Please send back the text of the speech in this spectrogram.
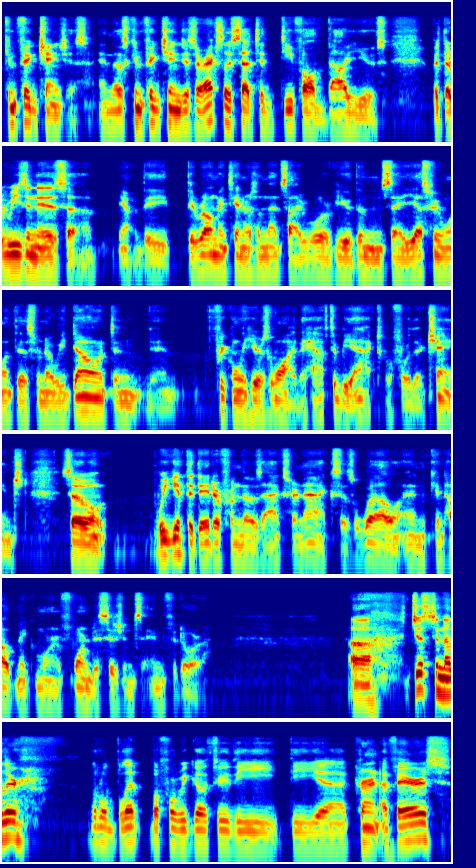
config changes. And those config changes are actually set to default values. But the reason is, uh, you know, the, the RHEL maintainers on that side will review them and say, yes, we want this or no, we don't. And, and frequently here's why. They have to be ACKed before they're changed. So we get the data from those ACKs or NACKs as well and can help make more informed decisions in Fedora. Uh, just another little blip before we go through the the uh, current affairs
